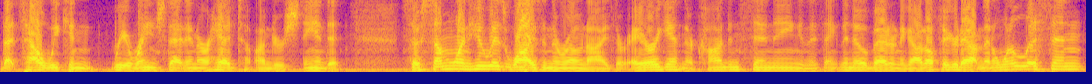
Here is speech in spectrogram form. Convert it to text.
That's how we can rearrange that in our head to understand it. So, someone who is wise in their own eyes, they're arrogant, and they're condescending, and they think they know better, and they got it all figured out, and they don't want to listen.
